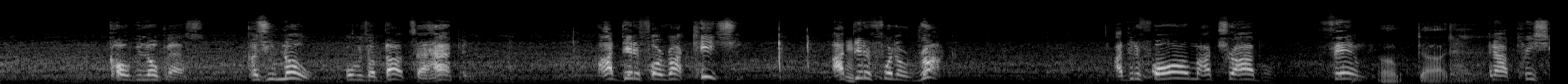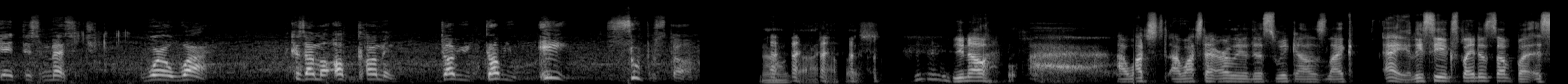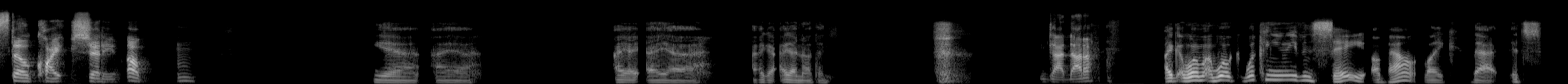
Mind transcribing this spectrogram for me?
Colby Lopez, because you know what was about to happen. I did it for Rikishi. I hmm. did it for The Rock. I did it for all my tribal family. Oh God. And I appreciate this message worldwide because I'm an upcoming WWE superstar. Oh God, help us. You know, I watched I watched that earlier this week. I was like, hey, at least he explained himself, but it's still quite shitty. Oh, Yeah, I, uh, I, I, I, uh, I got, I got nothing. got nada. I got, what, what, what can you even say about like that? It's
